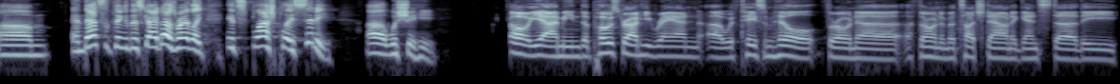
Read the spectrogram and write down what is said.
Um, and that's the thing this guy does, right? Like it's splash play city uh, with Shaheed. Oh yeah, I mean the post route he ran uh, with Taysom Hill throwing a throwing him a touchdown against uh, the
